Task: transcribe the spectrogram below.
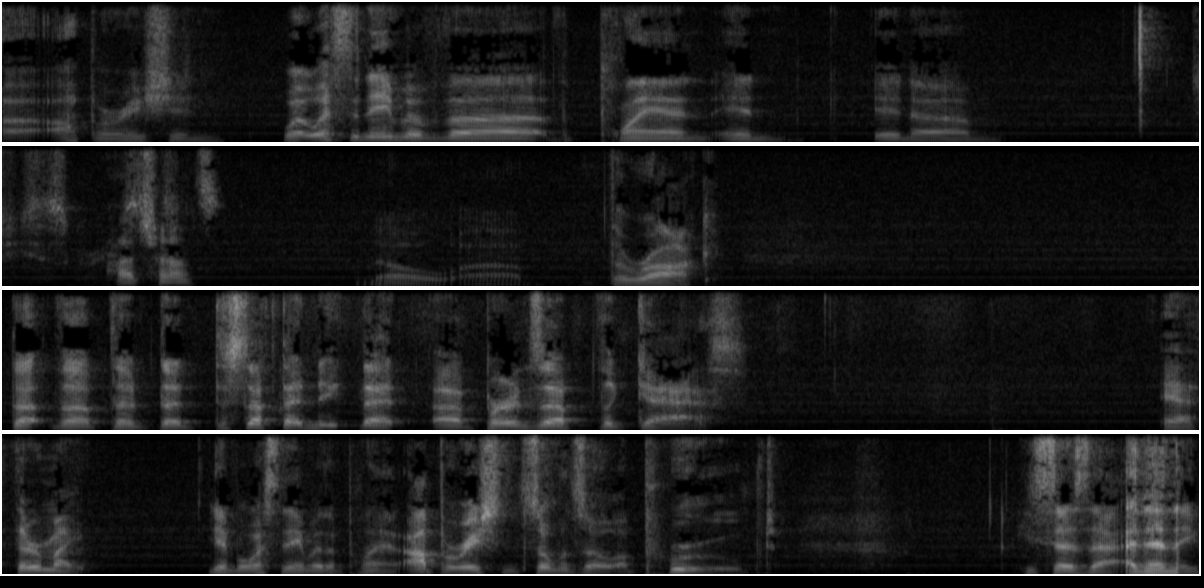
uh, Operation. What, what's the name of the the plan in in um? Jesus Hot Christ. shots. No, uh, the Rock. The the the the, the stuff that that uh, burns up the gas. Yeah, thermite. Yeah, but what's the name of the plan? Operation so and so approved. He says that, and then they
